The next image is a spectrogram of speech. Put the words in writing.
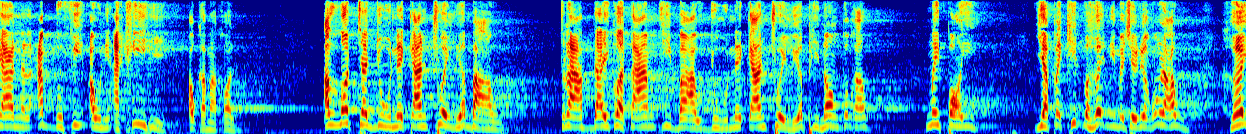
กานัลอับดุฟีเอานิอคีฮีเอากามากอนอัลลอฮ์จะอยู่ในการช่วยเหลือบ่าว ตราบใดก็ตามที่บ่าวอยู่ในการช่วยเหลือพี่น้องของเขา ไม่ปล่อย อย่าไปคิดว่าเฮ้ยนี่ไม่ใช่เรื่องของเรา เฮ้ย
